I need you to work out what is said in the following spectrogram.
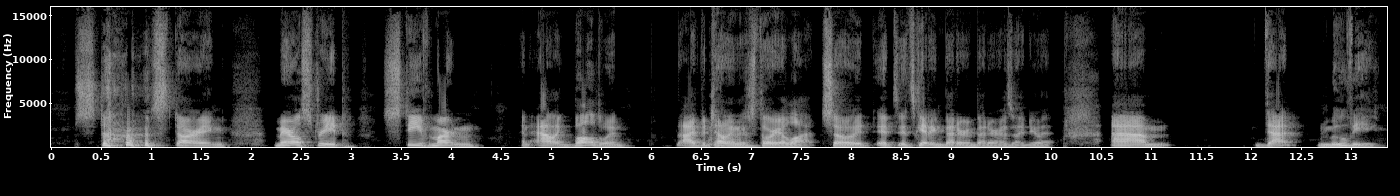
st- starring Meryl Streep, Steve Martin, and Alec Baldwin. I've been telling this story a lot, so it, it, it's getting better and better as I do it. Um, that movie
